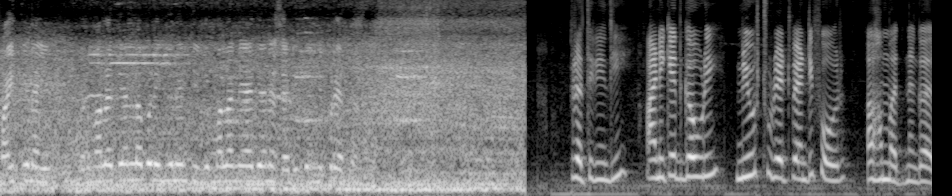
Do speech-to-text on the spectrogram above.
माहिती नाही. पण मला त्यांना पण एक विनंती की मला न्याय देण्यासाठी त्यांनी प्रयत्न करावे. प्रतिनिधी Aniket Gawali news today twenty four Ahmednagar.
